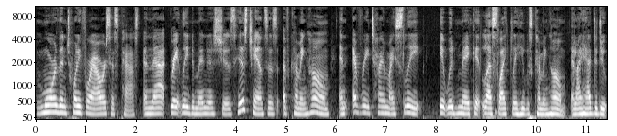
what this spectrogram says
more than 24 hours has passed, and that greatly diminishes his chances of coming home. And every time I sleep, it would make it less likely he was coming home. And I had to do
